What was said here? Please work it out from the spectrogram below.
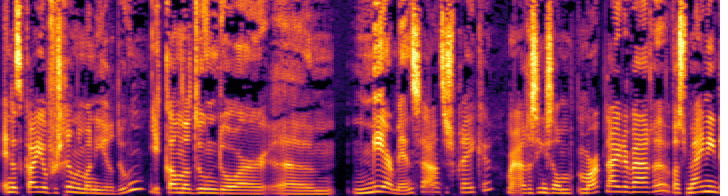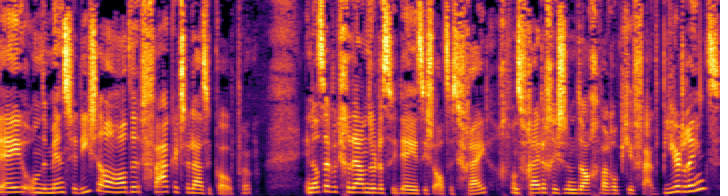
En dat kan je op verschillende manieren doen. Je kan dat doen door um, meer mensen aan te spreken. Maar aangezien ze al marktleider waren, was mijn idee om de mensen die ze al hadden vaker te laten kopen. En dat heb ik gedaan door dat idee: het is altijd vrijdag. Want vrijdag is een dag waarop je vaak bier drinkt.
